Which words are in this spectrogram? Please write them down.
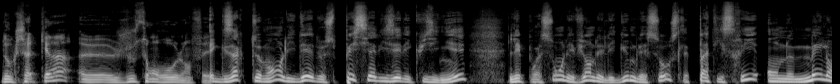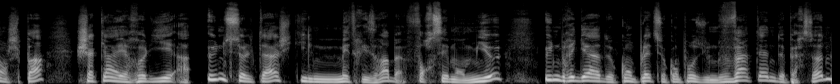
Donc chacun euh, joue son rôle, en fait. Exactement, l'idée est de spécialiser les cuisiniers, les poissons, les viandes, les légumes, les sauces, les pâtisseries, on ne mélange pas, chacun est relié à une seule tâche qu'il maîtrisera bah, forcément mieux. Une brigade complète se compose d'une vingtaine de personnes,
